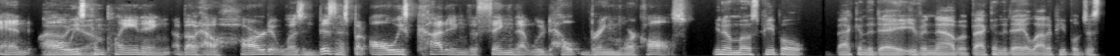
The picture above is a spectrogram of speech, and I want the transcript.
and Wow, always yeah. complaining about how hard it was in business but always cutting the thing that would help bring more calls you know, most people back in the day, even now, but back in the day, a lot of people just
